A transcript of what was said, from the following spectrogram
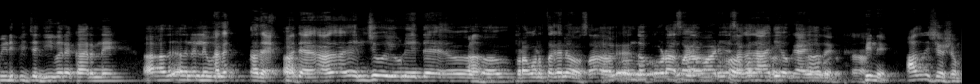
പീഡിപ്പിച്ച ജീവനക്കാരനെ അതിനല്ലേ അതെ അതെ. മറ്റേ എൻ ജി ഒ യൂണിയന്റെ പ്രവർത്തകനോ സ- എന്തോ കൂടെ സഹപാഠിയോ സഹചാരിയോ ഒക്കെ അതെ. പിന്നെ അതിനുശേഷം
